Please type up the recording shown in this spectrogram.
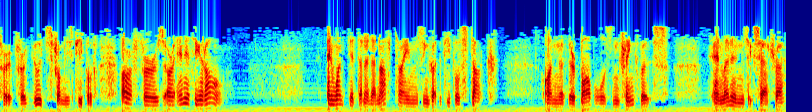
for, for goods from these people, or furs, or anything at all. And once they'd done it enough times and got the people stuck on the, their baubles and trinkets and linens, etc.,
